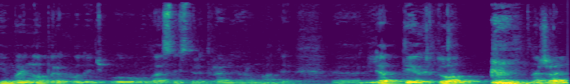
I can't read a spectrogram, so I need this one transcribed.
і майно переходить у власність територіальної громади. Е, Для тих, хто, на жаль,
